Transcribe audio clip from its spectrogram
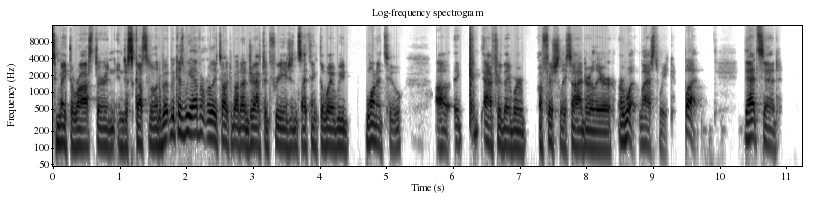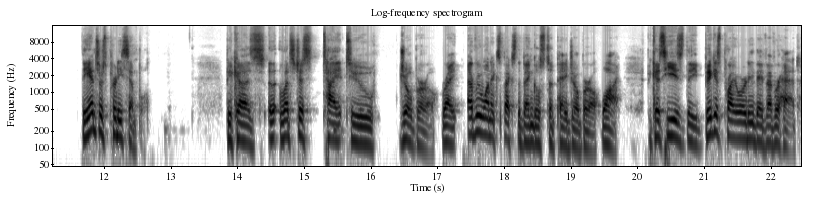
to make the roster and, and, discuss it a little bit because we haven't really talked about undrafted free agents, I think, the way we wanted to uh, after they were officially signed earlier or what, last week. But that said, the answer is pretty simple because uh, let's just tie it to Joe Burrow, right? Everyone expects the Bengals to pay Joe Burrow. Why? Because he is the biggest priority they've ever had.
